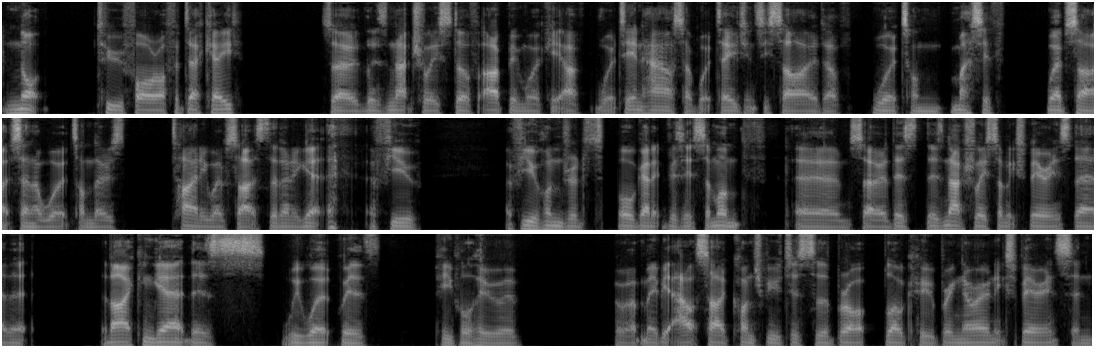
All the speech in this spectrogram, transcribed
not too far off a decade. So there's naturally stuff I've been working. I've worked in house. I've worked agency side. I've worked on massive websites, and I worked on those tiny websites that only get a few a few hundred organic visits a month. Um, so there's there's naturally some experience there that that I can get. There's we work with people who are, who are maybe outside contributors to the blog who bring their own experience, and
